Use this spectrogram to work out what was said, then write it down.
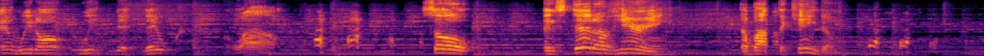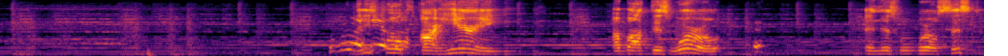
and we don't we they, they wow. So instead of hearing about the kingdom, these folks are hearing about this world and this world system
